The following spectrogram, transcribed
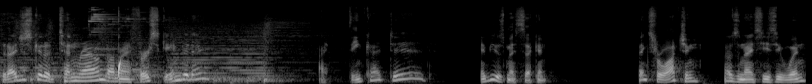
Did I just get a 10 round on my first game today? I think I did. Maybe it was my second. Thanks for watching. That was a nice easy win.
